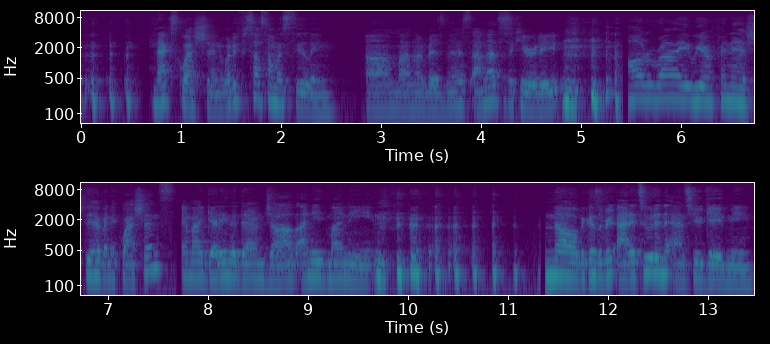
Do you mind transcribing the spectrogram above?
Next question. What if you saw someone stealing? Um, mind my business. I'm not the security. Alright, we are finished. Do you have any questions? Am I getting the damn job? I need money. no, because of your attitude and the answer you gave me.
